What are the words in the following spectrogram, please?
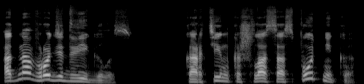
Одна вроде двигалась. Картинка шла со спутника?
